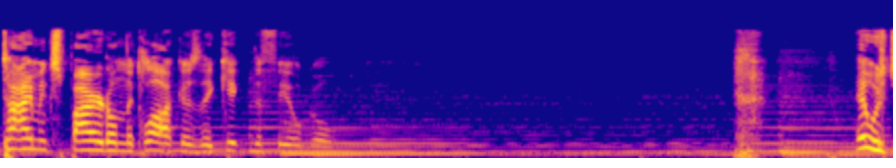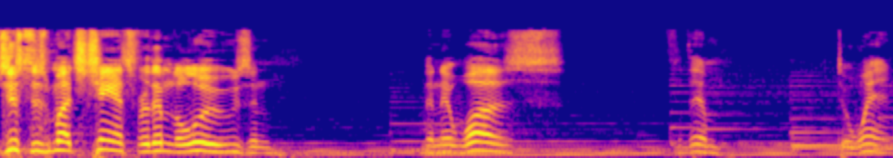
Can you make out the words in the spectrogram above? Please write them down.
time expired on the clock as they kicked the field goal. It was just as much chance for them to lose and than it was for them to win.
